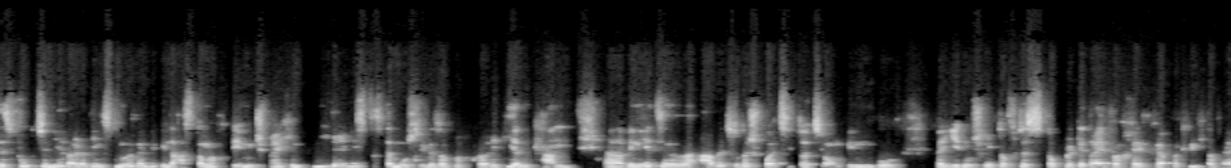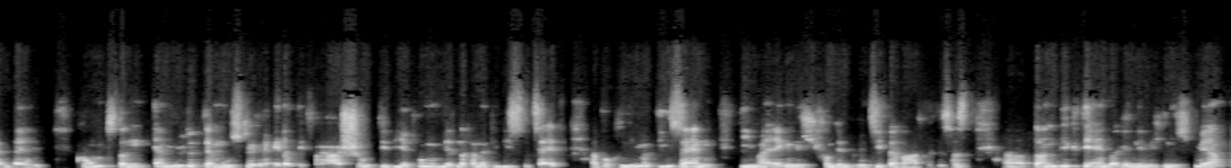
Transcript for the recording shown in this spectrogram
Das funktioniert allerdings nur, wenn die Belastung auch dementsprechend niedrig ist, dass der Muskel das auch noch korrigieren kann. Äh, wenn ich jetzt in einer Arbeits- oder Sportsituation bin, wo bei jedem Schritt auf das doppelte, dreifache Körpergewicht auf ein Bein kommt, dann ermüdet der Muskel relativ rasch und die Wirkung wird nach einer gewissen Zeit einfach nicht mehr die sein, die man eigentlich von dem Prinzip erwartet. Das heißt, äh, dann wirkt die Einlage nämlich nicht mehr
